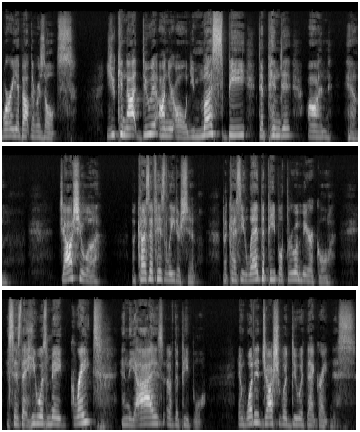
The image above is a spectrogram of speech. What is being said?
worry about the results? You cannot do it on your own. You must be dependent on Him. Joshua, because of his leadership, because he led the people through a miracle, it says that he was made great in the eyes of the people. And what did Joshua do with that greatness?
